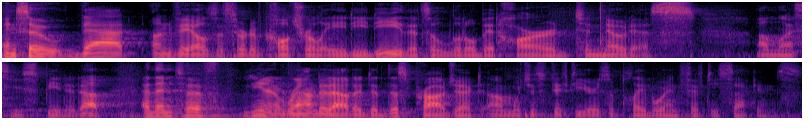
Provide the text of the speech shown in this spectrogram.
And so that unveils a sort of cultural ADD that's a little bit hard to notice unless you speed it up. And then to you know round it out, I did this project, um, which is 50 years of Playboy in 50 seconds,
